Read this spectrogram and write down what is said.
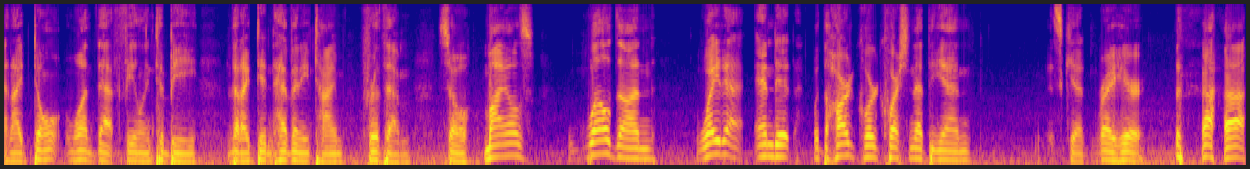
and I don't want that feeling to be that I didn't have any time for them. So, Miles, well done. Way to end it with the hardcore question at the end. This kid right here.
